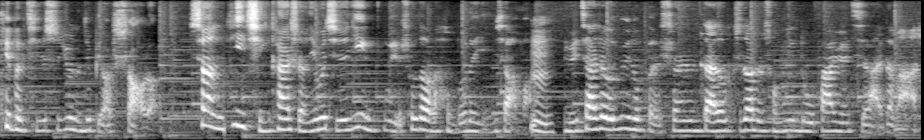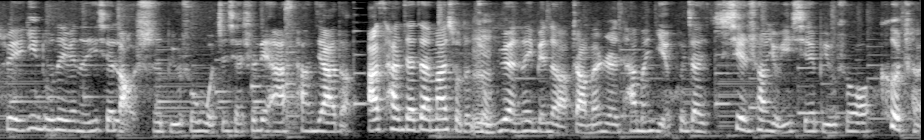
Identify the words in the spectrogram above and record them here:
，Keep 其实是用的就比较少了。像疫情开始，因为其实印度也受到了很多的影响嘛。嗯，瑜伽这个运动本身大家都知道是从印度发源起来的嘛，所以印度那边的一些老师，比如说我之前是练阿斯汤加的，阿斯汤加在 m 索 s 的总院那边的掌门人，他们也会在线上有一些，比如说课程。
